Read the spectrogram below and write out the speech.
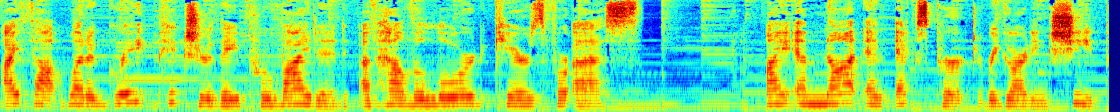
I thought what a great picture they provided of how the Lord cares for us. I am not an expert regarding sheep,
